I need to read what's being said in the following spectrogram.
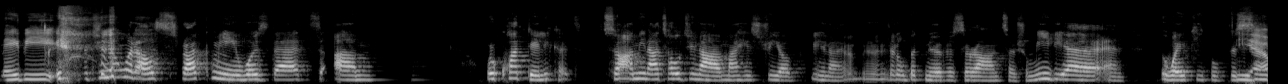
maybe But you know what else struck me was that um, we're quite delicate. So, I mean, I told you now my history of, you know, a little bit nervous around social media and the way people perceive Yeah.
